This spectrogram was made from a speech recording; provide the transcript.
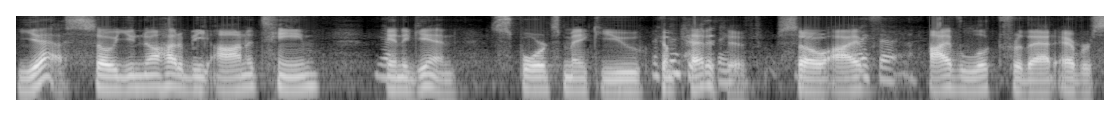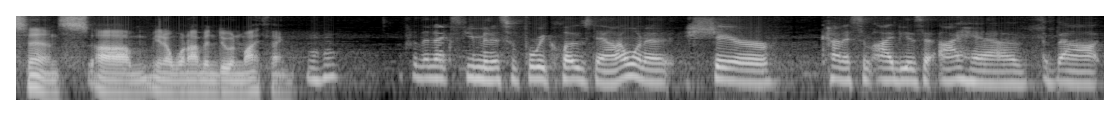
Yes, so you know how to be on a team, Yeah. and again, sports make you That's competitive. So I've that. I've looked for that ever since. Um, you know, when I've been doing my thing. for the next few minutes before we close down, I want to share kind of some ideas that I have about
